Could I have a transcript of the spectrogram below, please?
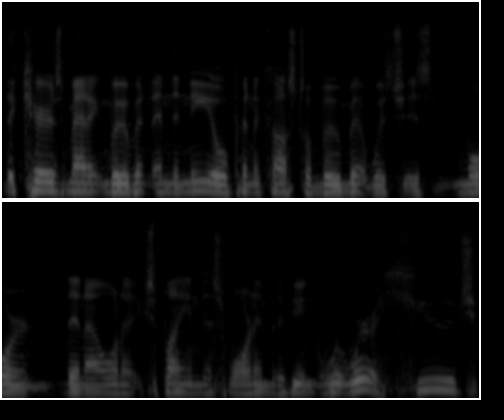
the charismatic movement and the neo-pentecostal movement which is more than i want to explain this morning but if you we're a huge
